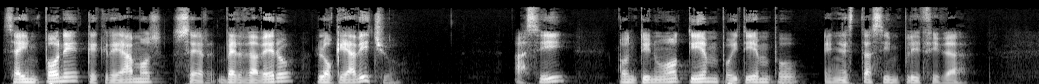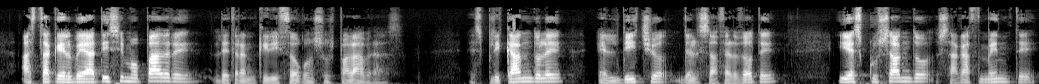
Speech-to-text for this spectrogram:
se impone que creamos ser verdadero lo que ha dicho. Así continuó tiempo y tiempo en esta simplicidad, hasta que el Beatísimo Padre le tranquilizó con sus palabras, explicándole el dicho del sacerdote y excusando sagazmente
